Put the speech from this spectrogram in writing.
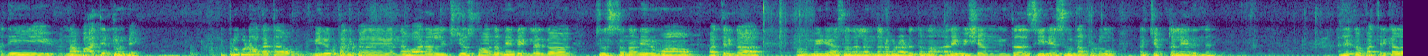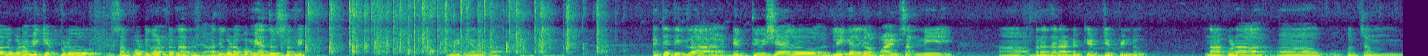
అది నా బాధ్యత ఉండే. ఇప్పుడు కూడా గత మీరు పది పదిహేను వారాల నుంచి చూస్తూ ఉన్నారు. నేను రెగ్యులర్గా చూస్తున్నా. నేను మా పత్రిక మీడియా సోదరులందరూ కూడా అడుగుతున్నా అరే విషయం ఇంత సీరియస్గా ఉన్నప్పుడు నాకు చెప్తలేదండి నిజంగా పత్రికలలో కూడా మీకు ఎప్పుడు సపోర్ట్గా ఉంటున్నారు. అది కూడా ఒక మీ అదృష్టం మీకు. మీడియా కూడా. అయితే దీంట్లో డెప్త్ విషయాలు లీగల్గా పాయింట్స్ అన్నీ బ్రదర్ అడ్వకేట్ చెప్పిండు. నాకు కూడా కొంచెం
